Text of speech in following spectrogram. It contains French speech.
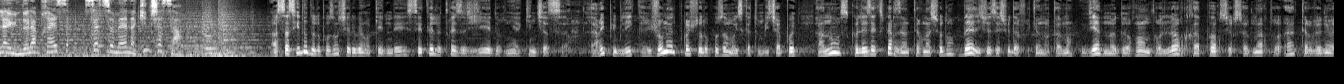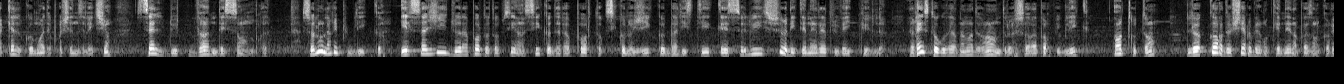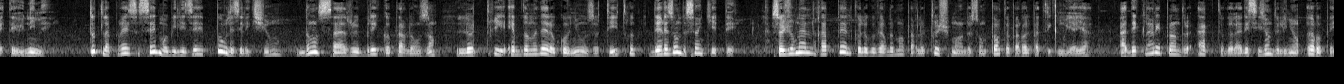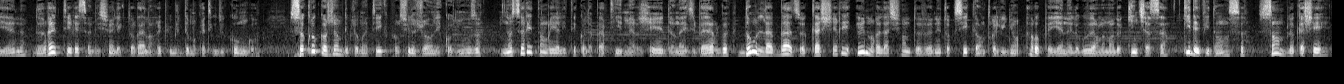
La une de la presse, cette semaine à Kinshasa. Assassinat de l'opposant chérubin Okende, c'était le 13 juillet dernier à Kinshasa. La République, journal proche de l'opposant Moïse Katumbi Chapwe, annonce que les experts internationaux, belges et sud-africains notamment, viennent de rendre leur rapport sur ce meurtre intervenu à quelques mois des prochaines élections, celle du 20 décembre. Selon la République, il s'agit du rapport d'autopsie ainsi que des rapports toxicologiques, balistiques et celui sur l'itinéraire du véhicule. Reste au gouvernement de rendre ce rapport public. Entre-temps, le corps de Cherubin Okende n'a pas encore été unimé. Toute la presse s'est mobilisée pour les élections. Dans sa rubrique Parlons-en, le tri hebdomadaire News au titre Des raisons de s'inquiéter. Ce journal rappelle que le gouvernement, par le truchement de son porte-parole Patrick Mouyaya, a déclaré prendre acte de la décision de l'Union européenne de retirer sa mission électorale en République démocratique du Congo. Ce en jambe diplomatique, poursuit le journal Econews, ne serait en réalité que la partie émergée d'un iceberg dont la base cacherait une relation devenue toxique entre l'Union européenne et le gouvernement de Kinshasa, qui d'évidence semble cacher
